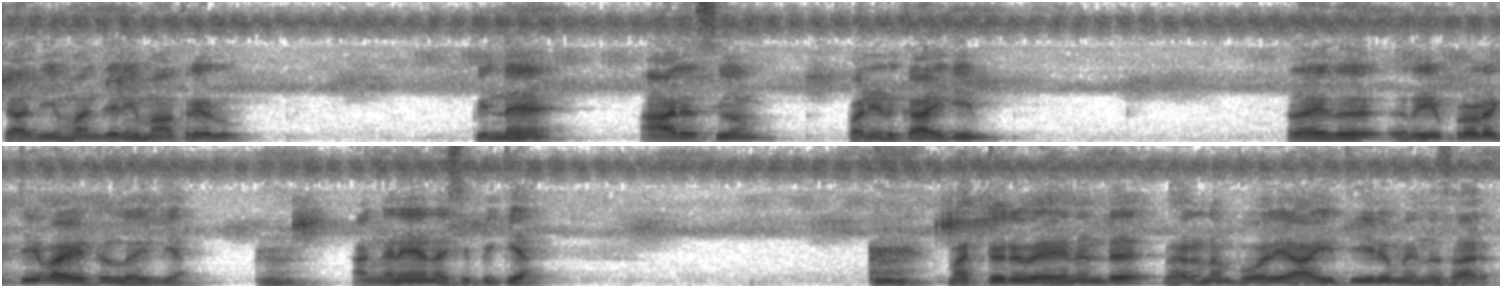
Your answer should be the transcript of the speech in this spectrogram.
ചതിയും വഞ്ചനയും മാത്രമേ ഉള്ളൂ. പിന്നെ ആലസ്യവും പണിയെടുക്കായികയും അതായത് റീപ്രൊഡക്റ്റീവ് ആയിട്ടുള്ളതില്ല അങ്ങനെ നശിപ്പിക്കുക. മറ്റൊരു വേനന്റെ ഭരണം പോലെ ആയിത്തീരും എന്ന് സാരം.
